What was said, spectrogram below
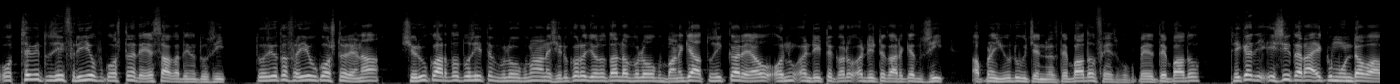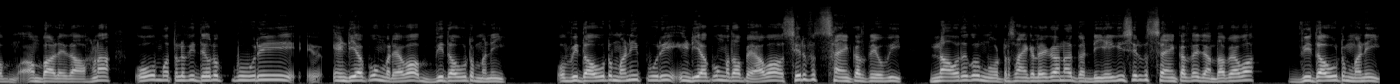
ਉੱਥੇ ਵੀ ਤੁਸੀਂ ਫ੍ਰੀ ਆਫ ਕੋਸਟ ਰਹਿ ਸਕਦੇ ਹੋ ਤੁਸੀਂ। ਤੁਸੀਂ ਉੱਥੇ ਫ੍ਰੀ ਆਫ ਕੋਸਟ ਰਹਿਣਾ, ਸ਼ੁਰੂ ਕਰ ਦਿਓ ਤੁਸੀਂ ਤੇ ਵਲੌਗ ਬਣਾਉਣਾ ਸ਼ੁਰੂ ਕਰੋ। ਜਦੋਂ ਤੁਹਾਡਾ ਵਲੌਗ ਬਣ ਗਿਆ, ਤੁਸੀਂ ਘਰੇ ਆਓ, ਉਹਨੂੰ ਐਡਿਟ ਕਰੋ ਐਡਿਟ ਕਰਕੇ ਤੁਸੀਂ ਆਪਣੇ YouTube ਚੈਨਲ ਤੇ ਪਾ ਦਿਓ, Facebook ਪੇਜ ਤੇ ਪਾ ਦਿਓ। ਠੀਕ ਹੈ ਜੀ? ਇਸੇ ਤਰ੍ਹਾਂ ਇੱਕ ਮੁੰਡਾ ਵਾ, ਅੰਬਾਲੇ ਦਾ, ਹਨਾ? ਉਹ ਮਤਲਬ ਵੀ ਦੇਖ ਲਓ, ਪੂਰੀ ਇੰਡੀਆ ਘੁੰਮ ਰਿਹਾ ਵਾ ਵਿਦਆਊਟ ਮਨੀ ਉਹ ਵਿਦਆਊਟ ਮਨੀ ਪੂਰੀ ਇੰਡੀਆ ਘੁੰਮਦਾ ਪਿਆ ਵਾ, ਸਿਰਫ ਸਾਈਕਲ ਤੇ ਉਹ ਵੀ। ਨਾ ਉਹਦੇ ਕੋਲ ਮੋਟਰਸਾਈਕਲ ਹੈਗਾ, ਨਾ ਗੱਡੀ ਹੈਗੀ, ਸਿਰਫ ਸਾਈਕਲ ਤੇ ਜਾਂਦਾ ਪਿਆ ਵਾ। ਵਿਦਆਊਟ ਮਨੀ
